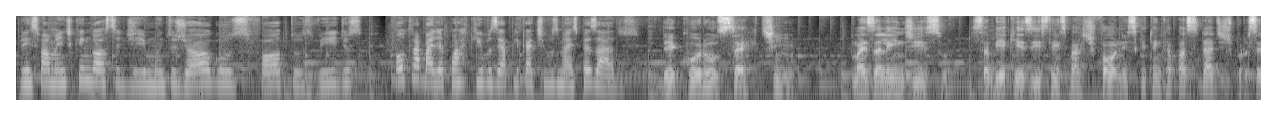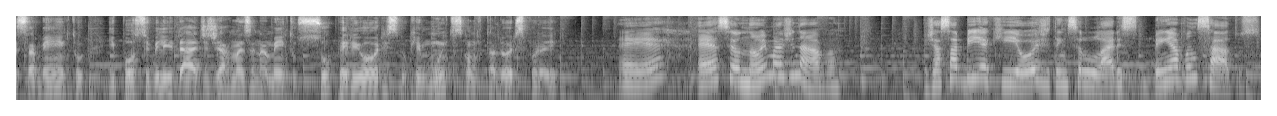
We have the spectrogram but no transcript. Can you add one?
principalmente quem gosta de muitos jogos, fotos, vídeos ou trabalha com arquivos e aplicativos mais pesados. Decorou certinho. Mas além disso, sabia que existem smartphones que têm capacidade de processamento e possibilidade de armazenamento superiores do que muitos computadores por aí? É, essa eu não imaginava. Já sabia que hoje tem celulares bem avançados,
